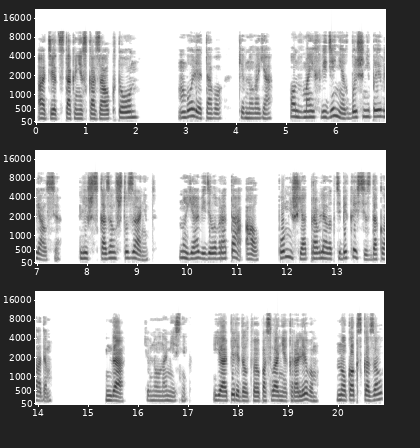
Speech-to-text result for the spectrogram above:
Отец так и не сказал, кто он? Более того, кивнула я, он в моих видениях больше не появлялся, лишь сказал, что занят. Но я видела врата, Ал. Помнишь, я отправляла к тебе Кэсси с докладом? Да, кивнул наместник. Я передал твое послание королевам, но, как сказал,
